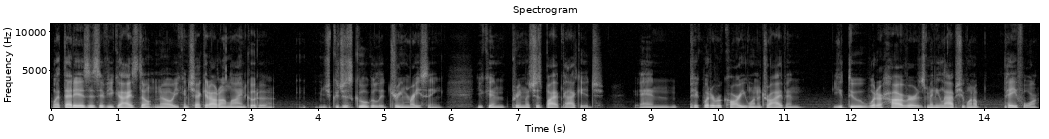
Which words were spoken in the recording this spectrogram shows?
What that is is if you guys don't know, you can check it out online. Go to you could just Google it, Dream Racing. You can pretty much just buy a package and pick whatever car you want to drive, and you do whatever, however, as many laps you want to pay for,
